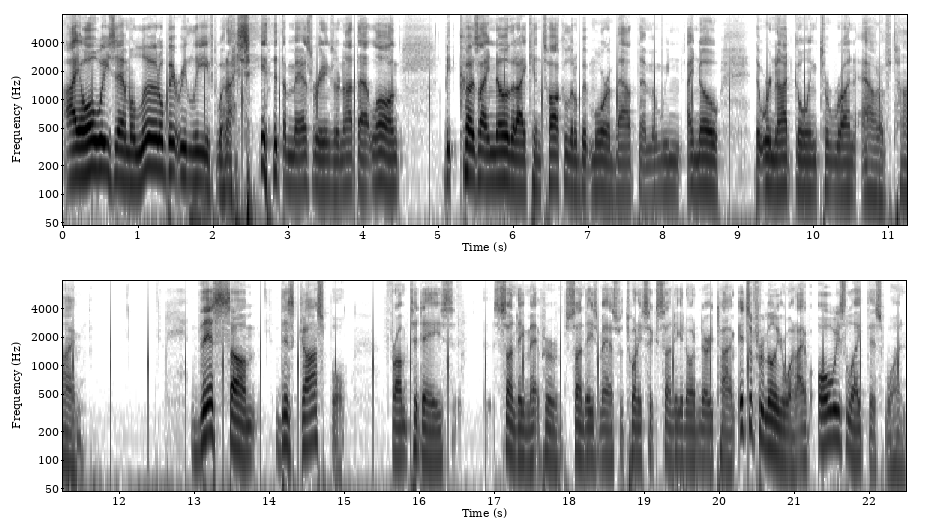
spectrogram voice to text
I always am a little bit relieved when I see that the mass readings are not that long because I know that I can talk a little bit more about them and we I know that we're not going to run out of time. This um this gospel from today's Sunday for Sunday's Mass for 26 Sunday in Ordinary Time. It's a familiar one. I've always liked this one,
